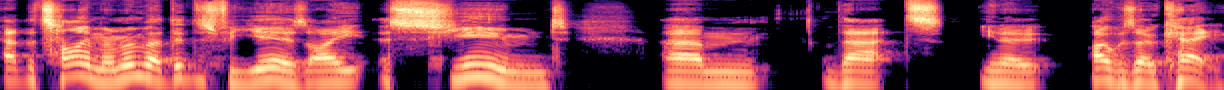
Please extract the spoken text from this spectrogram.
at the time I remember I did this for years. I assumed um, that you know I was okay.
